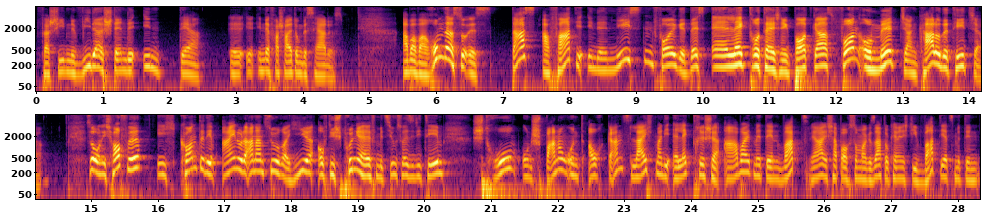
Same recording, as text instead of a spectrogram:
verschiedene Widerstände in der, äh, in der Verschaltung des Herdes. Aber warum das so ist, das erfahrt ihr in der nächsten Folge des Elektrotechnik Podcasts von und mit Giancarlo the Teacher. So, und ich hoffe, ich konnte dem einen oder anderen Zuhörer hier auf die Sprünge helfen, beziehungsweise die Themen Strom und Spannung und auch ganz leicht mal die elektrische Arbeit mit den Watt. Ja, ich habe auch so mal gesagt, okay, wenn ich die Watt jetzt mit, den,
